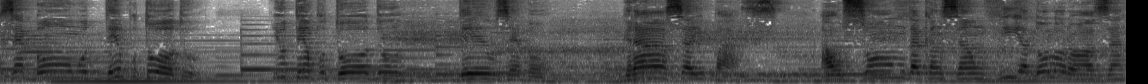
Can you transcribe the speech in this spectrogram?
Deus é bom o tempo todo, e o tempo todo Deus é bom. Graça e paz. Ao som da canção Via Dolorosa,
